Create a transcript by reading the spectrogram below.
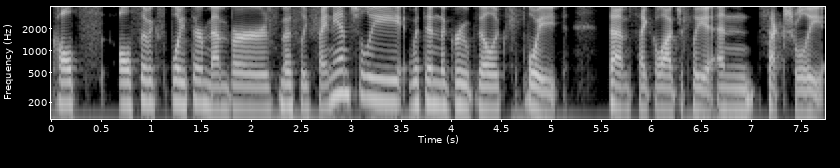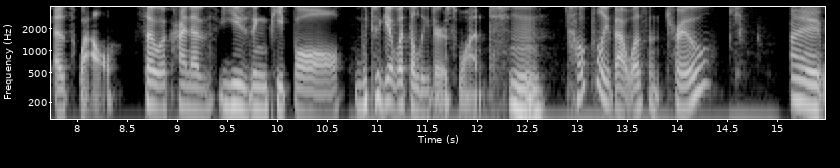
Cults also exploit their members, mostly financially. Within the group, they'll exploit them psychologically and sexually as well. So, a kind of using people to get what the leaders want. Mm. Hopefully, that wasn't true. I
